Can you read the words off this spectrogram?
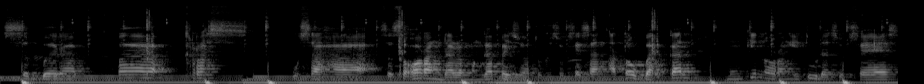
seberapa keras usaha seseorang dalam menggapai suatu kesuksesan atau bahkan mungkin orang itu udah sukses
